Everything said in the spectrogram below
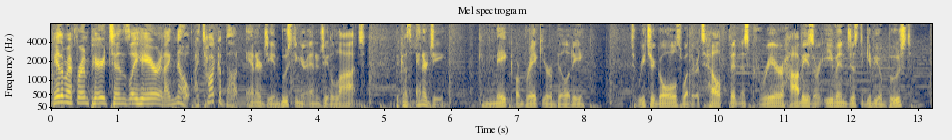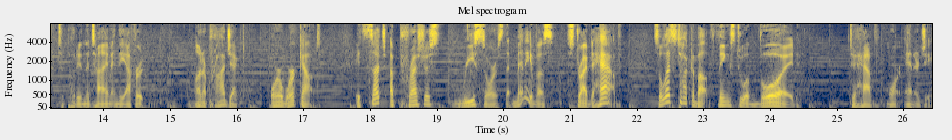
Hey there, my friend Perry Tinsley here, and I know I talk about energy and boosting your energy a lot because energy can make or break your ability to reach your goals, whether it's health, fitness, career, hobbies, or even just to give you a boost to put in the time and the effort on a project or a workout. It's such a precious resource that many of us strive to have. So let's talk about things to avoid to have more energy.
